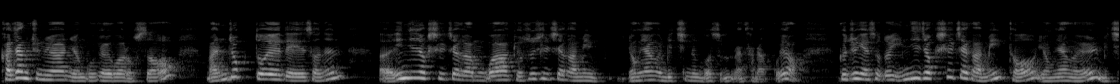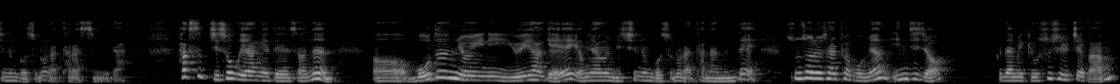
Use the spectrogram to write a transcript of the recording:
가장 중요한 연구 결과로서 만족도에 대해서는 어, 인지적 실제감과 교수 실제감이 영향을 미치는 것으로 나타났고요. 그 중에서도 인지적 실제감이 더 영향을 미치는 것으로 나타났습니다. 학습 지속 의향에 대해서는 어, 모든 요인이 유의하게 영향을 미치는 것으로 나타났는데 순서를 살펴보면 인지적, 그 다음에 교수 실제감,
